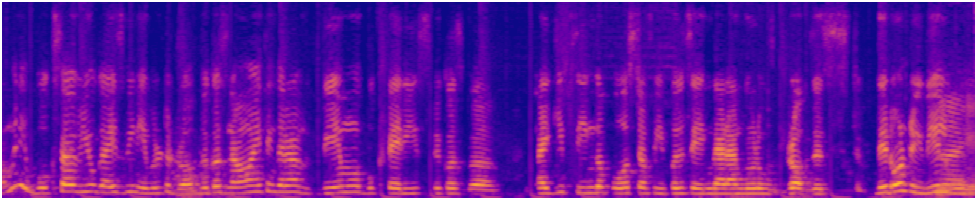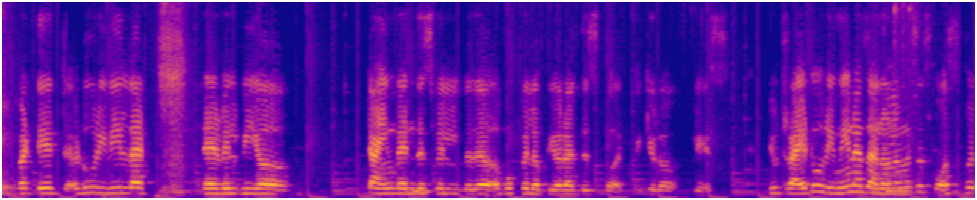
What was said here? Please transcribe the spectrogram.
How many books have you guys been able to drop? Because now I think there are way more book fairies. Because uh, I keep seeing the post of people saying that I'm going to drop this. They don't reveal, right. but they do reveal that there will be a time when this will a book will appear at this particular place you try to remain as anonymous as possible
